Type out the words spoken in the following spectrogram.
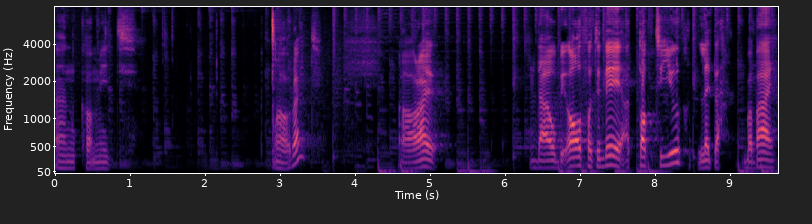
and commit. All right all right. That will be all for today. I'll talk to you later. Bye bye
